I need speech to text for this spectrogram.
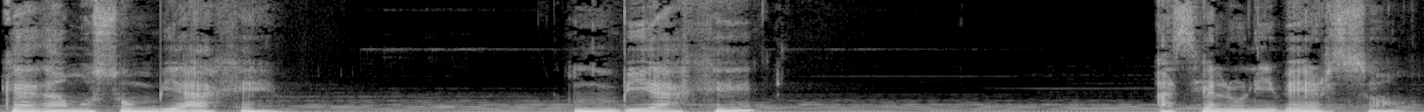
que hagamos un viaje, un viaje hacia el universo,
